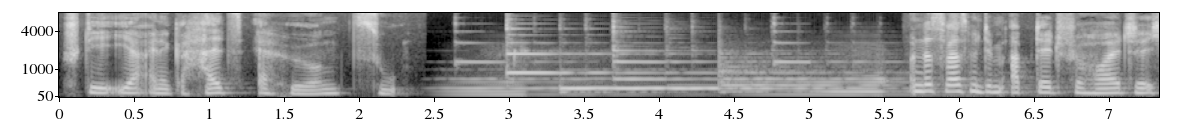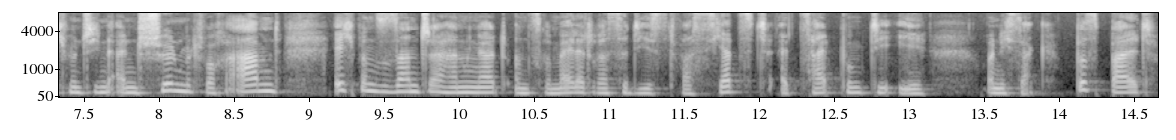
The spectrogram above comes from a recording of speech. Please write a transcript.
stehe ihr eine Gehaltserhöhung zu. Und das war's mit dem Update für heute. Ich wünsche Ihnen einen schönen Mittwochabend. Ich bin Susanne Hangert. Unsere Mailadresse die ist wasjetzt.zeit.de. Und ich sag bis bald.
